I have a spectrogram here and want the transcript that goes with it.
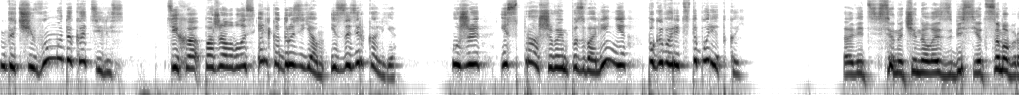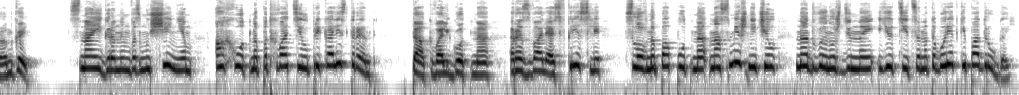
«До чего мы докатились?» Тихо пожаловалась Элька друзьям из-за зеркалья. «Уже и спрашиваем позволения поговорить с табуреткой». «А ведь все начиналось с бесед с самобранкой!» С наигранным возмущением охотно подхватил приколист Рент, так вольготно развалясь в кресле, словно попутно насмешничал над вынужденной ютиться на табуретке подругой.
